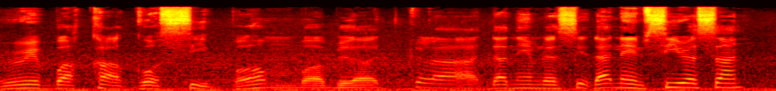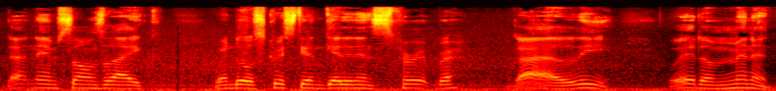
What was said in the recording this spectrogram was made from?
Rebecca Gossip Bombo Blood Clot. That name that name serious son. That name sounds like when those Christians get it in spirit, bruh. Golly. Wait a minute.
